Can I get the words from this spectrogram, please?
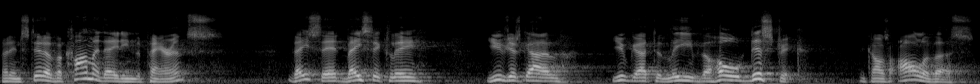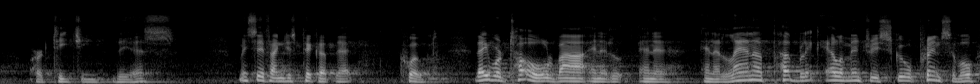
But instead of accommodating the parents, they said basically, you've just got to, you've got to leave the whole district because all of us are teaching this. Let me see if I can just pick up that quote. They were told by an, an, an Atlanta public elementary school principal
